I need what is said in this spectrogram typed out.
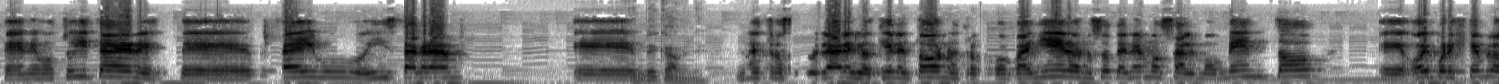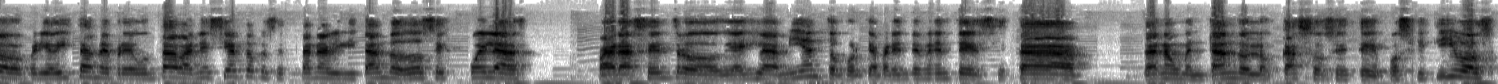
Tenemos Twitter, este, Facebook, Instagram. Eh, Impecable. Nuestros celulares lo tienen todos nuestros compañeros. Nosotros tenemos al momento eh, hoy, por ejemplo, periodistas me preguntaban, ¿es cierto que se están habilitando dos escuelas para centro de aislamiento porque aparentemente se está, están aumentando los casos este, positivos?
